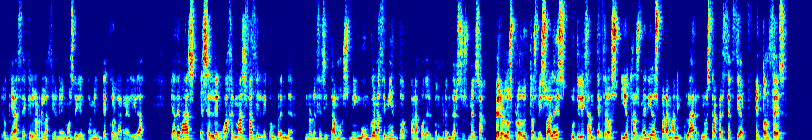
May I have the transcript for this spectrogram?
lo que hace que lo relacionemos directamente con la realidad. Y además es el lenguaje más fácil de comprender. No necesitamos ningún conocimiento para poder comprender sus mensajes. Pero los productos visuales utilizan textos y otros medios para manipular nuestra percepción. Entonces,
